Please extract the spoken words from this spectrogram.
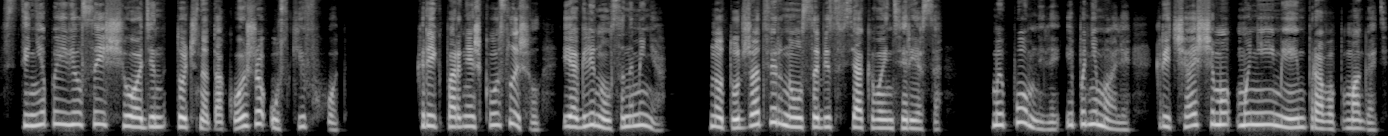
в стене появился еще один, точно такой же узкий вход. Крик парнишка услышал и оглянулся на меня. Но тут же отвернулся без всякого интереса. Мы помнили и понимали, кричащему мы не имеем права помогать.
